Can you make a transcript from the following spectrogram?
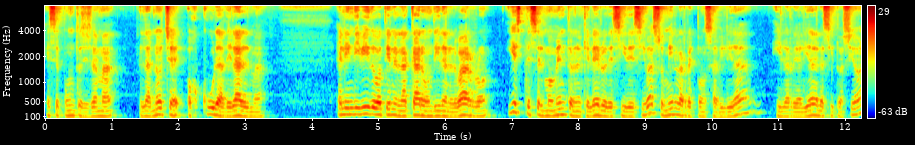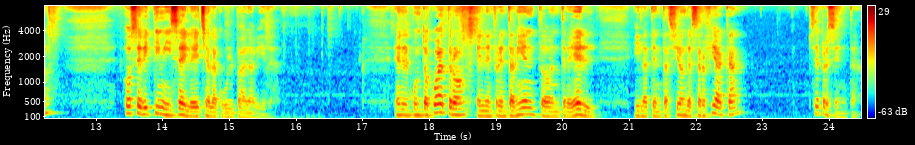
Ese punto se llama la noche oscura del alma el individuo tiene la cara hundida en el barro y este es el momento en el que el héroe decide si va a asumir la responsabilidad y la realidad de la situación o se victimiza y le echa la culpa a la vida. En el punto 4, el enfrentamiento entre él y la tentación de hacer fiaca se presenta.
